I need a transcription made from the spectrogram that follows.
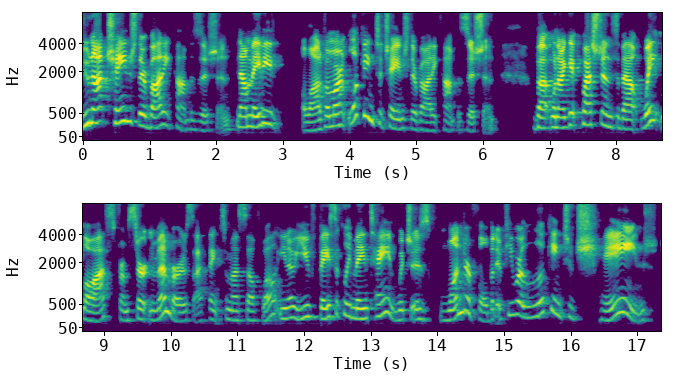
do not change their body composition. Now, maybe a lot of them aren't looking to change their body composition. But when I get questions about weight loss from certain members, I think to myself, well, you know, you've basically maintained, which is wonderful. But if you are looking to change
